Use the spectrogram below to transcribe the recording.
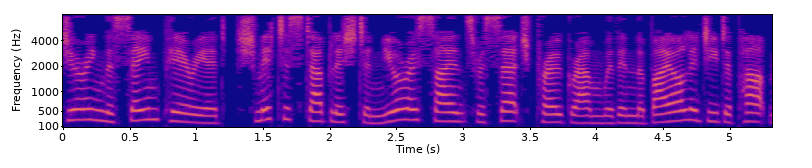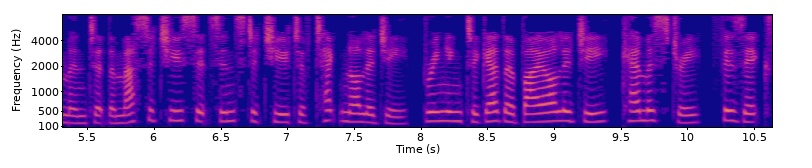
During the same period, Schmitt established a neuroscience research program within the biology department at the Massachusetts Institute of Technology, bringing together biology, chemistry, physics,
